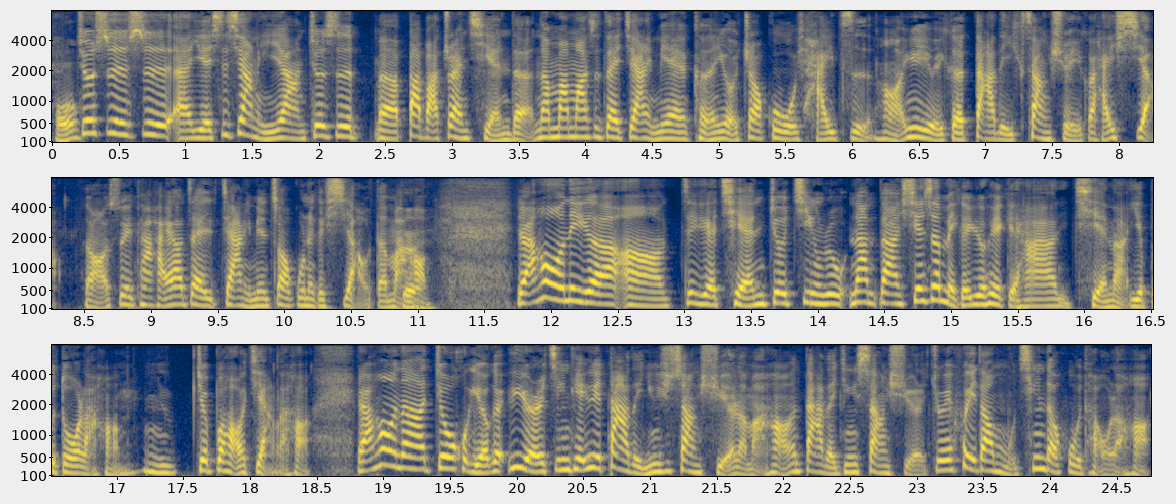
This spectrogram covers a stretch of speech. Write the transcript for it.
哦，就是是呃，也是像你一样，就是呃，爸爸赚钱的，那妈妈是在家里面可能有照顾孩子哈，因为有一个大的上学，有一个还小是吧？所以他还要在家里面照顾那个小的嘛哈。然后那个呃，这个钱就进入，那那先生每个月会给他钱了，也不多了哈，嗯，就不好讲了哈。然后呢，就会有个育儿津贴，因为大的已经去上学了嘛哈，大的已经上学了，就会汇到母亲的户头了哈。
